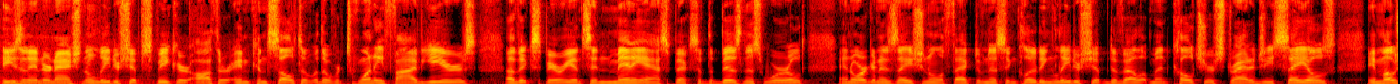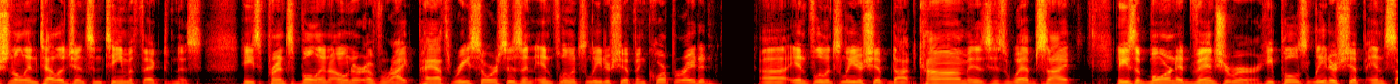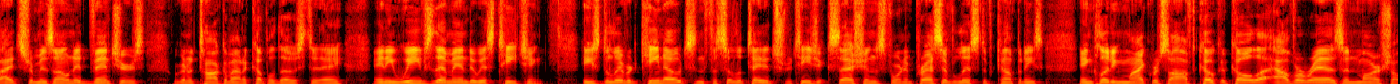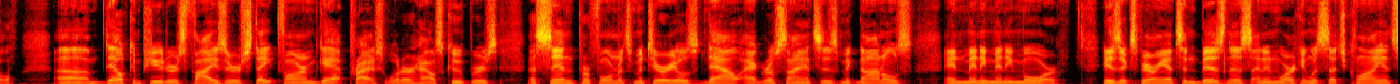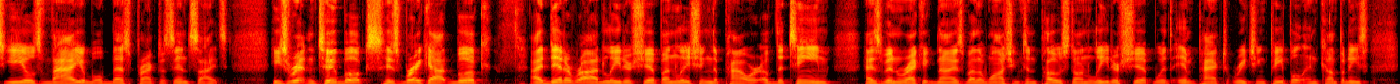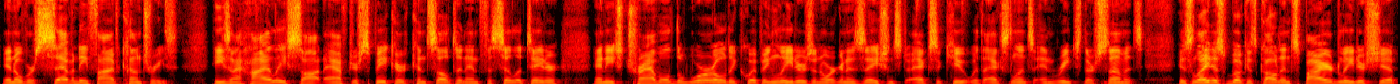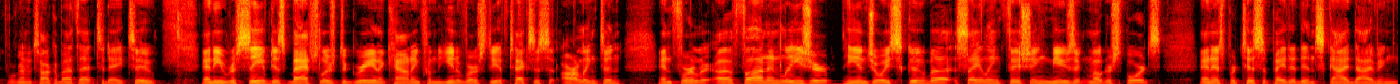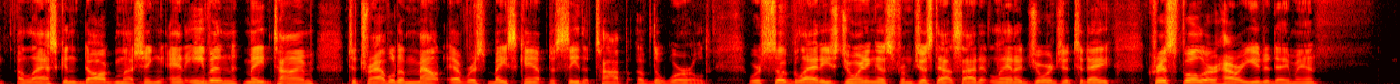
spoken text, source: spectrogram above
He's an international leadership speaker, author, and consultant with over 25 years of experience in many aspects of the business world and organizational effectiveness, including leadership development, culture, strategy, sales, emotional intelligence, and team effectiveness. He's principal and owner of Right Path Resources and Influence Leadership Incorporated. Uh, influenceleadership.com is his website. He's a born adventurer. He pulls leadership insights from his own adventures. We're going to talk about a couple of those today, and he weaves them into his teaching. He's delivered keynotes and facilitated strategic sessions for an impressive list of companies, including Microsoft, Coca Cola, Alvarez, and Marsal, um, Dell Computers, Pfizer, State Farm, Gap, PricewaterhouseCoopers, Ascend Performance Materials, Dow AgroSciences, McDonald's, and many, many more. His experience in business and in working with such clients yields valuable best practice insights. He's written two books. His breakout book, Iditarod Leadership Unleashing the Power of the Team, has been recognized by the Washington Post on leadership with impact reaching people and companies in over 75 countries. He's a highly sought after speaker, consultant, and facilitator, and he's traveled the world equipping leaders and organizations to execute with excellence and reach their summits. His latest book is called called Inspired Leadership. We're going to talk about that today, too. And he received his bachelor's degree in accounting from the University of Texas at Arlington. And for uh, fun and leisure, he enjoys scuba, sailing, fishing, music, motorsports, and has participated in skydiving, Alaskan dog mushing, and even made time to travel to Mount Everest Base Camp to see the top of the world. We're so glad he's joining us from just outside Atlanta, Georgia today. Chris Fuller, how are you today, man?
